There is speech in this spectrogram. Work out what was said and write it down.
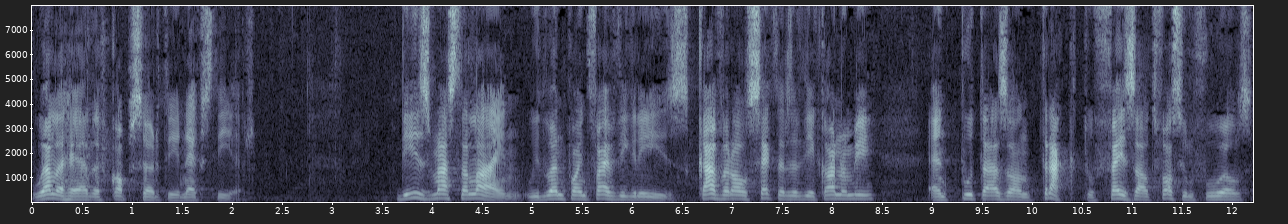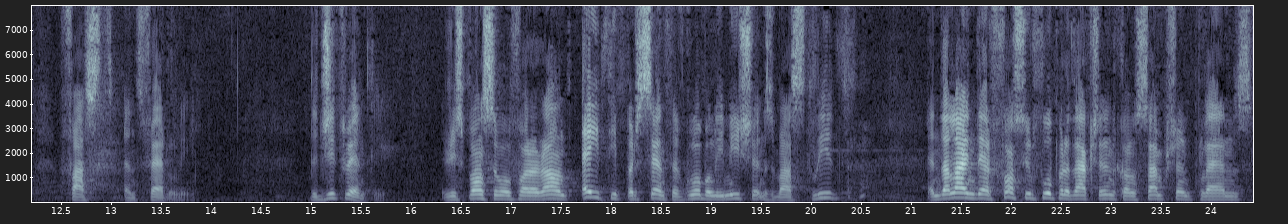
well ahead of COP30 next year. These must align with 1.5 degrees, cover all sectors of the economy, and put us on track to phase out fossil fuels fast and fairly. The G20, responsible for around 80% of global emissions, must lead and align their fossil fuel production and consumption plans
